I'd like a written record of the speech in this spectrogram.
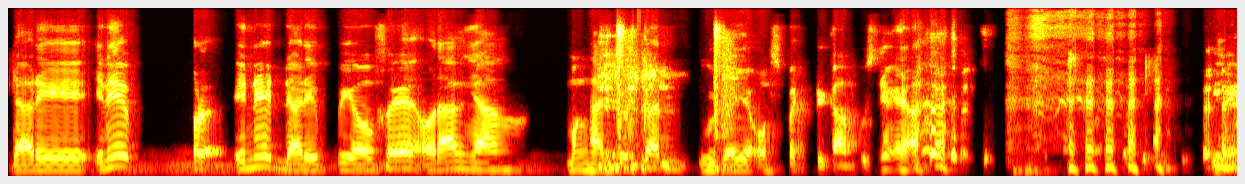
Dari ini ini dari POV orang yang menghancurkan budaya ospek di kampusnya ya. Iya,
